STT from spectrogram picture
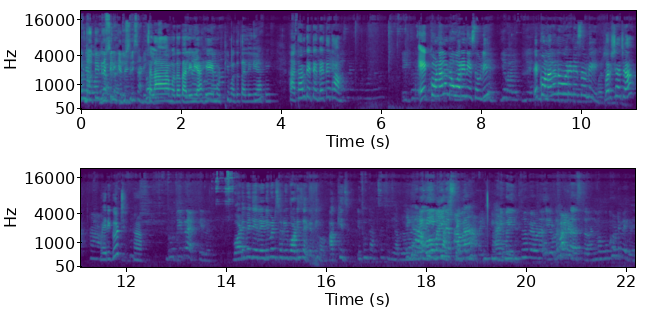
दुसरी साडी. चला मदत आलेली आहे मोठी मदत आलेली आहे. हा थांब देते देते थांब. एक कोणाला नऊवारी नेसवली? एक कोणाला नऊवारी नेसवली? वर्षाच्या? व्हेरी गुड हा. बॉडी म्हणजे रेडीमेड सगळी बॉडीच आहे का ती? अख्खीच. आणि मग इथं एवढं एवढं वेगळं असतं. आणि मग मुखवटे वेगळे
